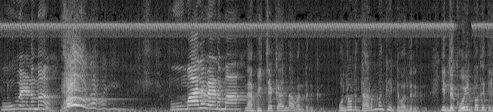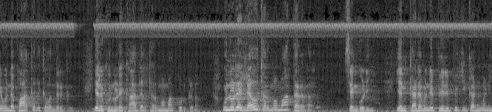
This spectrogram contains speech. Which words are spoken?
பூ வேணுமா? பூமாலை வேணுமா? நான் பிச்சைக்காரனா வந்திருக்கு. உன்னோட தர்மம் கேட்டு வந்திருக்கு. இந்த கோயில் பக்கத்தில் உன்னை பார்க்கறதுக்கு வந்திருக்கு. எனக்கு உன்னுடைய காதல் தர்மமா கொடுக்கணும். உன்னுடைய லவ் தர்மமா தரணும். செங்கொடி என் கனவினை பெருப்பிக்கும் கண்மணி.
